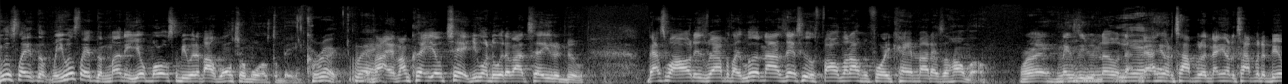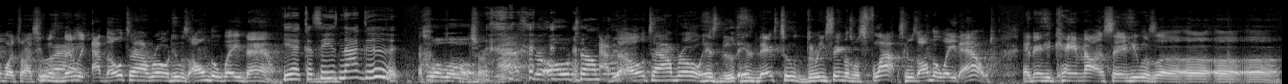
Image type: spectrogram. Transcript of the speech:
you enslave the when you enslave the money, your morals can be whatever I want your morals to be. Correct. Right. If, I, if I'm cutting your check, you're gonna do whatever I tell you to do. That's why all these rappers like Lil Nas X, he was falling off before he came out as a homo. Right? Next thing you mm-hmm. know, Yeah. now he on the top of the now he on the top of the billboard charts. He was Right. literally at the Old Town Road, he was on the way down. Yeah, because he's mm-hmm. not good. Whoa, whoa, whoa. After Old Town Road, After Road? Old Town Road, his his next two three singles was flops. He was on the way out, and then he came out and said he was a a a, a,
